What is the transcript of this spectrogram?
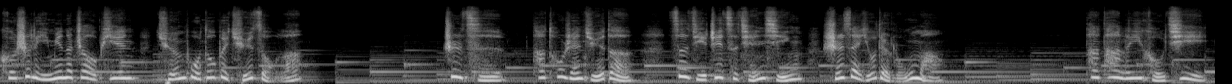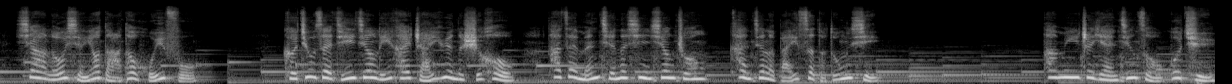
可是里面的照片全部都被取走了。至此，他突然觉得自己这次前行实在有点鲁莽。他叹了一口气，下楼想要打道回府，可就在即将离开宅院的时候，他在门前的信箱中看见了白色的东西。他眯着眼睛走过去，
